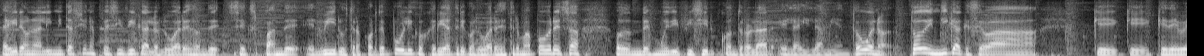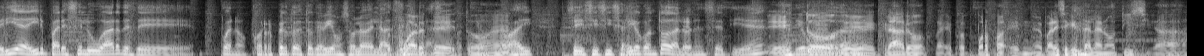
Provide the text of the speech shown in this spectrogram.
e ir a una limitación específica a los lugares donde se expande el virus, transporte público, geriátricos, lugares de extrema pobreza o donde es muy difícil controlar el aislamiento. Bueno, todo indica que se va que, debería ir para ese lugar desde, bueno, con respecto a esto que habíamos hablado de la... Fuerte esto, ¿eh? sí, sí, sí, salió con toda Lorenzetti, ¿eh? Esto, ¿eh? claro, eh, por, me parece que esta es la noticia...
